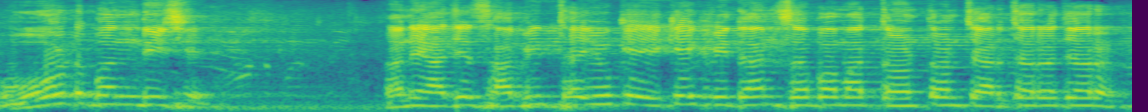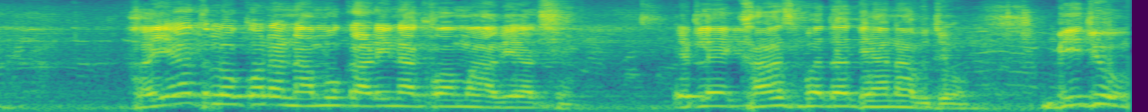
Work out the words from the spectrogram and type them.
વોટબંધી છે. અને આજે સાબિત થયું કે એક એક વિધાનસભામાં ત્રણ ત્રણ ચાર ચાર હજાર હયાત લોકોના નામો કાઢી નાખવામાં આવ્યા છે. એટલે ખાસ બધા ધ્યાન આપજો. બીજું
